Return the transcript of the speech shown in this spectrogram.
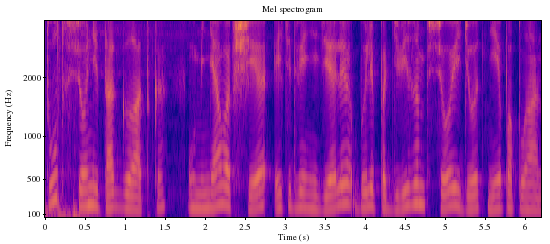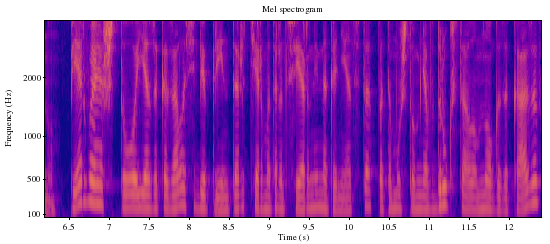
Тут все не так гладко. У меня вообще эти две недели были под девизом «все идет не по плану». Первое, что я заказала себе принтер термотрансферный наконец-то, потому что у меня вдруг стало много заказов.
